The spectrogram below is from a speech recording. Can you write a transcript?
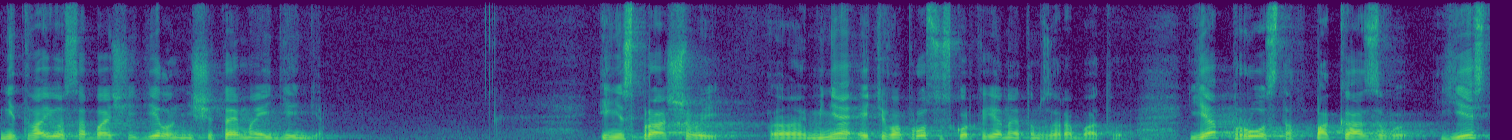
не твое собачье дело, не считай мои деньги. И не спрашивай э, меня эти вопросы, сколько я на этом зарабатываю. Я просто показываю, есть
